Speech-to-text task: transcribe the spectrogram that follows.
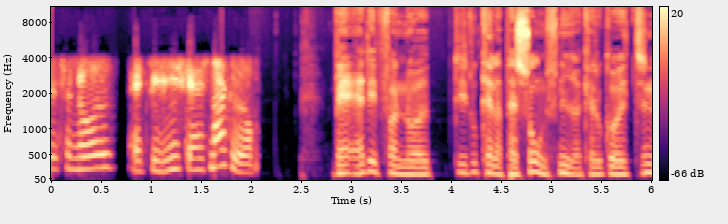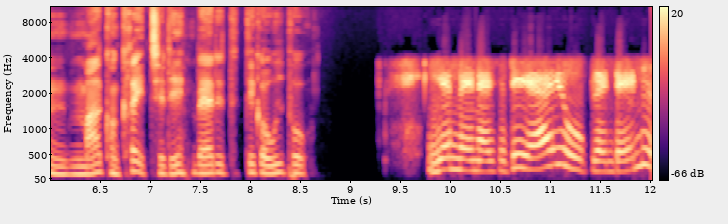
altså noget, at vi lige skal have snakket om. Hvad er det for noget, det du kalder personfnider? Kan du gå sådan meget konkret til det? Hvad er det, det går ud på? Jamen altså, det er jo blandt andet,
